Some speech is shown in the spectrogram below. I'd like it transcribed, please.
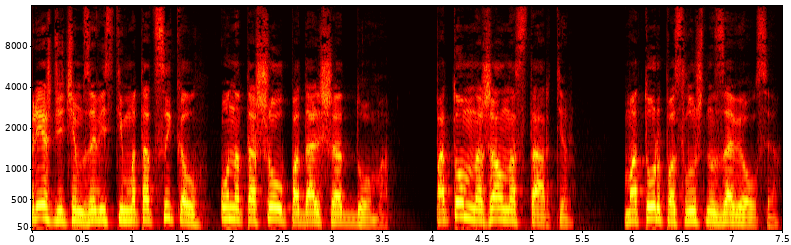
Прежде чем завести мотоцикл, он отошел подальше от дома. Потом нажал на стартер. Мотор послушно завелся.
